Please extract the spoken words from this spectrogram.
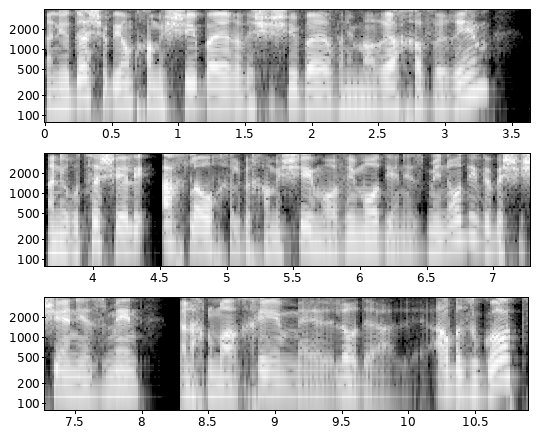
אני יודע שביום חמישי בערב ושישי בערב אני מארח חברים, אני רוצה שיהיה לי אחלה אוכל בחמישי, אם אוהבים הודי, אני אזמין הודי, ובשישי אני אזמין, אנחנו מארחים, אה, לא יודע, ארבע זוגות,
